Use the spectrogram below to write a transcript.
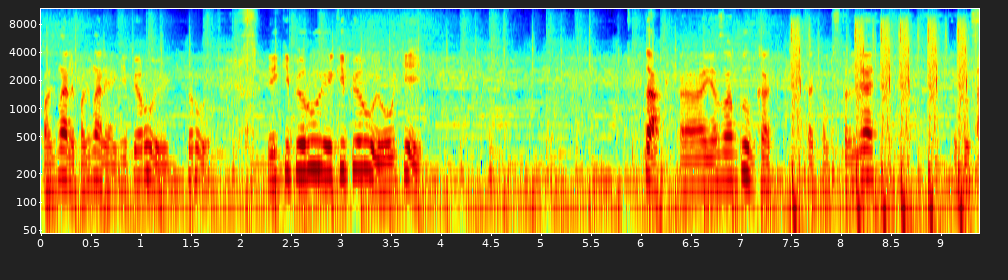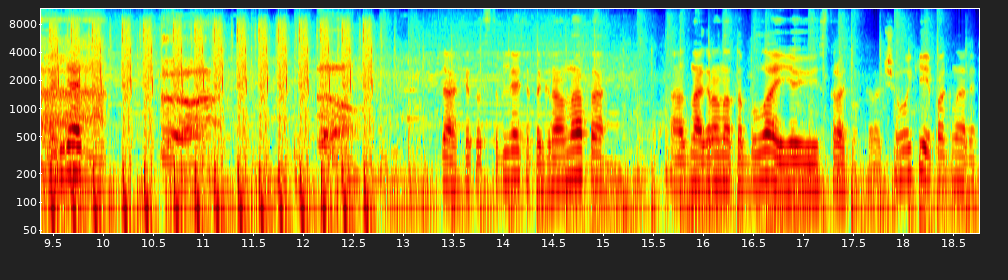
Погнали, погнали, экипирую, экипирую. Экипирую, экипирую, окей. Так, э, я забыл, как, как там стрелять. Тут стрелять. Так, это стрелять, это граната. Одна граната была, и я ее истратил, короче. Окей, погнали.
